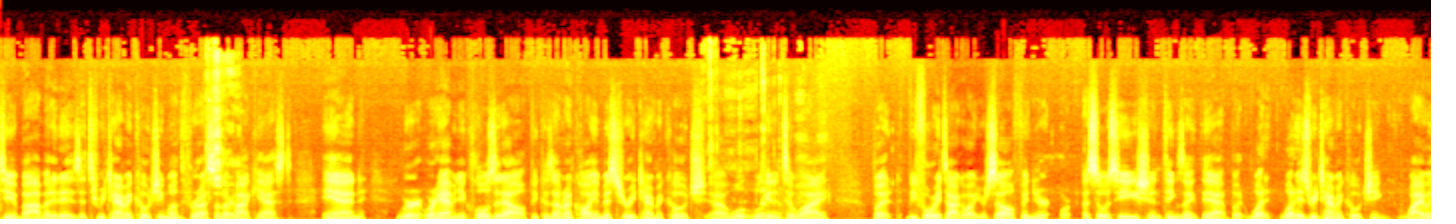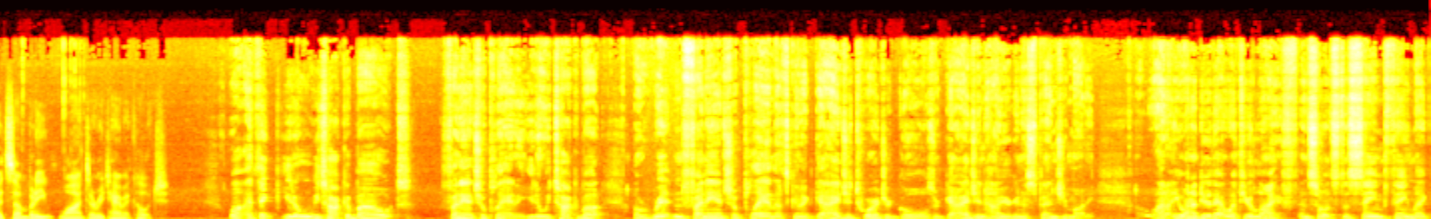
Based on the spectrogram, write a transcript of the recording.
to you, Bob, but it is. It's retirement coaching month for us on the podcast, and we're we're having you close it out because I'm going to call you Mr. Retirement Coach. Uh, we'll we'll get into why. But before we talk about yourself and your association, things like that, but what what is retirement coaching? Why would somebody want a retirement coach? Well, I think, you know, when we talk about financial planning, you know, we talk about a written financial plan that's going to guide you towards your goals or guide you in how you're going to spend your money. Why don't you want to do that with your life? And so it's the same thing. Like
